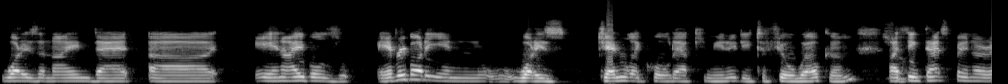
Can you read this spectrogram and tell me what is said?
what is a name that uh, enables everybody in what is generally called our community to feel welcome. Sure. I think that's been a,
